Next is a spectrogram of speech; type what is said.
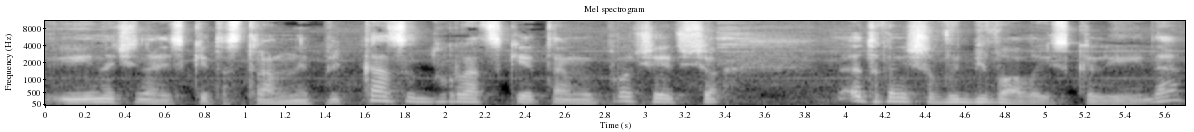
и начинались какие-то странные приказы дурацкие там и прочее все. Это, конечно, выбивало из колеи, да,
